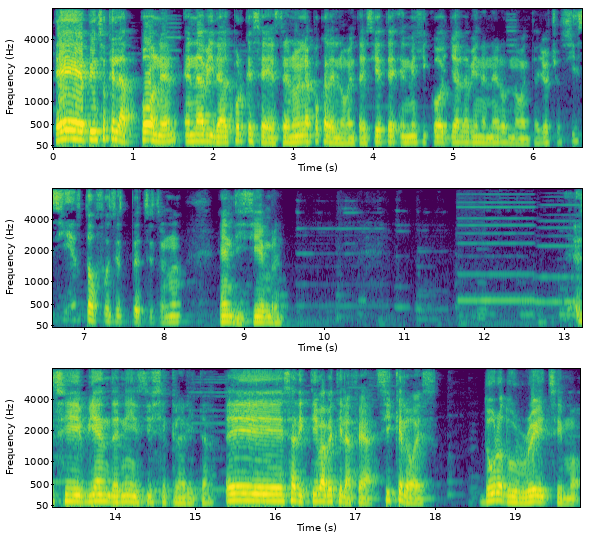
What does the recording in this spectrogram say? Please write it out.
Eh, pienso que la ponen en Navidad porque se estrenó en la época del 97 en México, ya la vi en enero del 98. Sí, es cierto, fue, se, estrenó en diciembre. Sí, bien, Denise, dice Clarita. Eh, es adictiva Betty la Fea. Sí que lo es. Duro, durísimo.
